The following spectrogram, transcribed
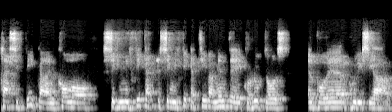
clasifican como significativamente corruptos el poder judicial,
